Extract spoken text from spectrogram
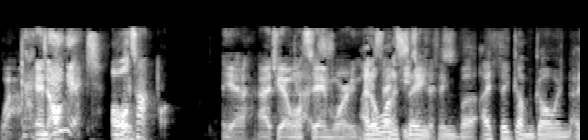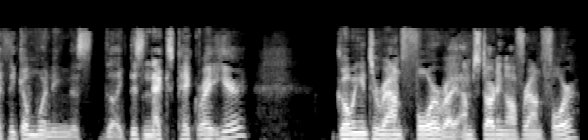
wow. God and dang all, it! all time. Yeah, actually, I won't say Guys, more. in I don't want to tease say picks. anything, but I think I'm going. I think I'm winning this. Like this next pick right here, going into round four. Right, I'm starting off round 4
